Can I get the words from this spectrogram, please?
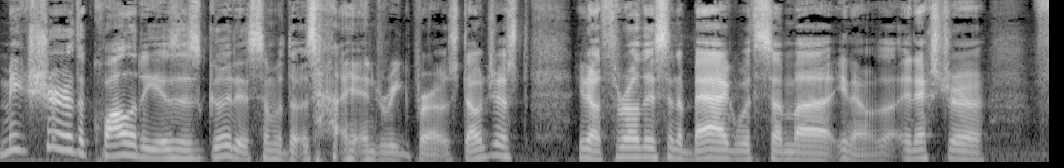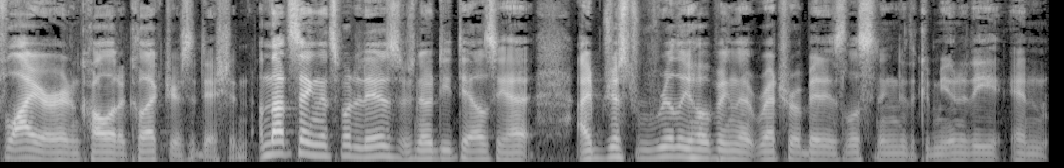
make sure the quality is as good as some of those high end repros. Don't just, you know, throw this in a bag with some, uh, you know, an extra flyer and call it a collector's edition. I'm not saying that's what it is. There's no details yet. I'm just really hoping that Retrobit is listening to the community and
